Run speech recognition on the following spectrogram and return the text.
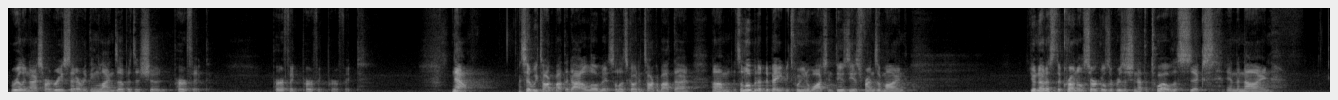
Really nice hard reset. Everything lines up as it should. Perfect. Perfect, perfect, perfect. Now, I said we talk about the dial a little bit, so let's go ahead and talk about that. Um, it's a little bit of debate between watch enthusiast friends of mine. You'll notice the chrono circles are positioned at the 12, the 6, and the 9.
